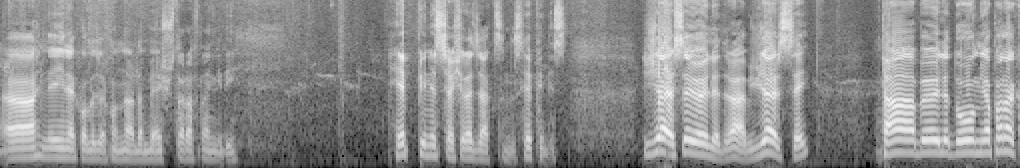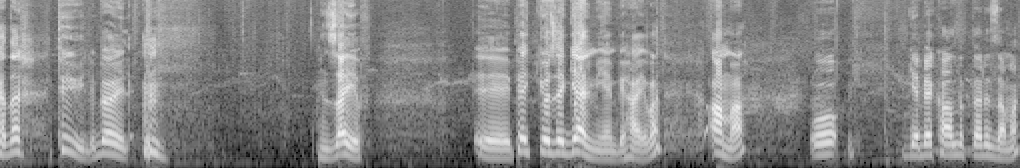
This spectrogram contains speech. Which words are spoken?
Ah ne inek olacak onlardan. Ben şu taraftan gideyim. Hepiniz şaşıracaksınız. Hepiniz. Jersey öyledir abi. Jersey ta böyle doğum yapana kadar tüylü böyle zayıf e, pek göze gelmeyen bir hayvan. Ama o gebe kaldıkları zaman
